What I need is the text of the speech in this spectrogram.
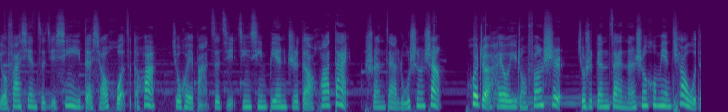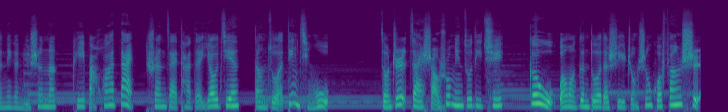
有发现自己心仪的小伙子的话，就会把自己精心编织的花带拴在芦笙上，或者还有一种方式，就是跟在男生后面跳舞的那个女生呢，可以把花带拴在他的腰间，当做定情物。总之，在少数民族地区。歌舞往往更多的是一种生活方式，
